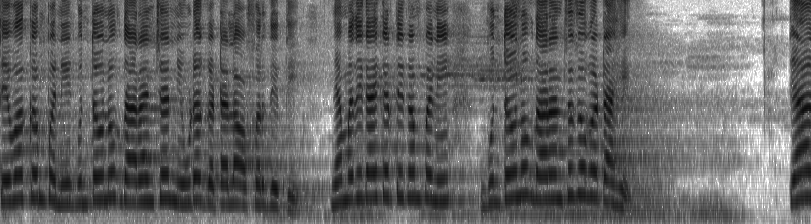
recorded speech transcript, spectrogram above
तेव्हा कंपनी गुंतवणूकदारांच्या निवडक गटाला ऑफर देते. यामध्ये काय करते कंपनी? गुंतवणूकदारांचा जो गट आहे त्या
